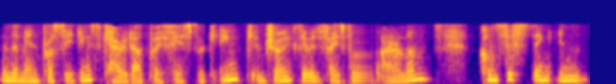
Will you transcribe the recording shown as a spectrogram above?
in the main proceedings carried out by Facebook Inc. jointly with Facebook Ireland, consisting in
